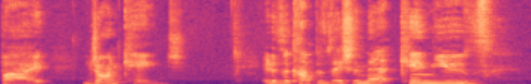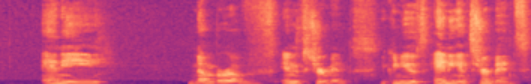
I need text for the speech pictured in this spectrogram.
by John Cage. It is a composition that can use any number of instruments. You can use any instruments.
